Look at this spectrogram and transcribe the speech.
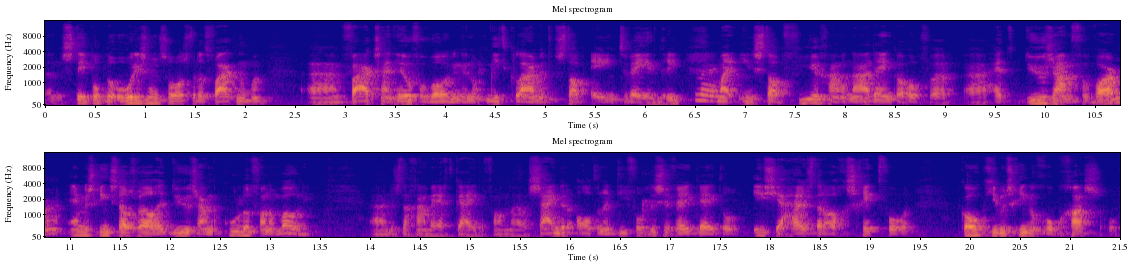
een stip op de horizon, zoals we dat vaak noemen. Eh, vaak zijn heel veel woningen nog niet klaar met stap 1, 2 en 3. Nee. Maar in stap 4 gaan we nadenken over het duurzaam verwarmen en misschien zelfs wel het duurzaam koelen van een woning. Eh, dus dan gaan we echt kijken van, eh, zijn er alternatieven op de cv-ketel? Is je huis daar al geschikt voor? Kook je misschien nog op gas of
